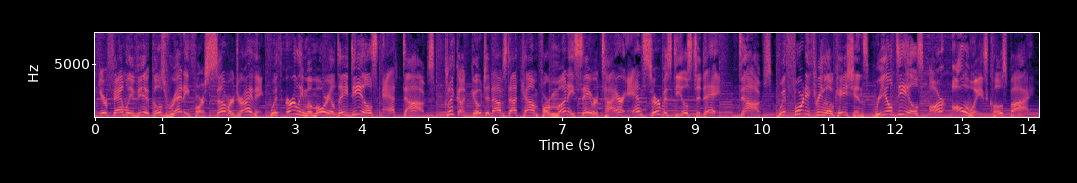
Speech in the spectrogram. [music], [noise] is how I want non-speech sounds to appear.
Get your family vehicles ready for summer driving with early Memorial Day deals at Dobbs. Click on gotodobbs.com for money saver tire and service deals today. Dobbs, with 43 locations, real deals are always close by.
